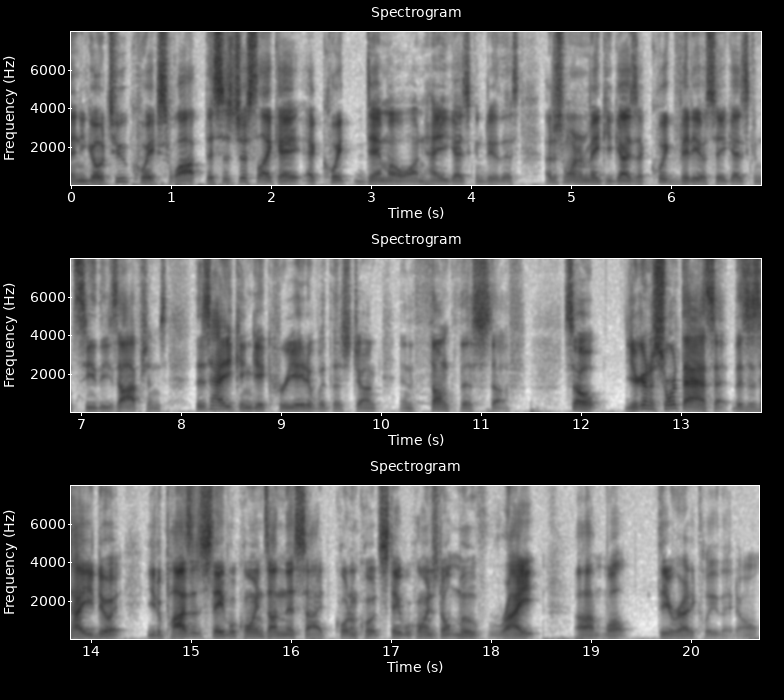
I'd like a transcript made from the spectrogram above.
then you go to QuickSwap. This is just like a, a quick demo on how you guys can do this. I just want to make you guys a quick video so you guys can see these options. This is how you can get creative with this junk and thunk this stuff. So you're going to short the asset. This is how you do it. You deposit stable coins on this side. Quote unquote, stable coins don't move, right? Um, well, theoretically they don't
